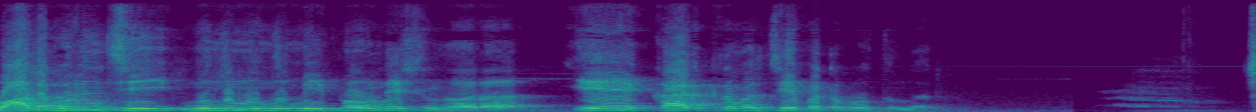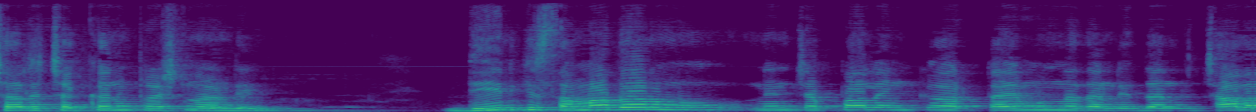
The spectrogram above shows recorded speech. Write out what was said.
వాళ్ళ గురించి ముందు ముందు మీ ఫౌండేషన్ ద్వారా ఏ కార్యక్రమాలు చేపట్టబోతున్నారు? చాలా చక్కని ప్రశ్న అండి. దీనికి సమాధానము నేను చెప్పాలి ఇంకా టైం ఉన్నదండి. దానికి చాలా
